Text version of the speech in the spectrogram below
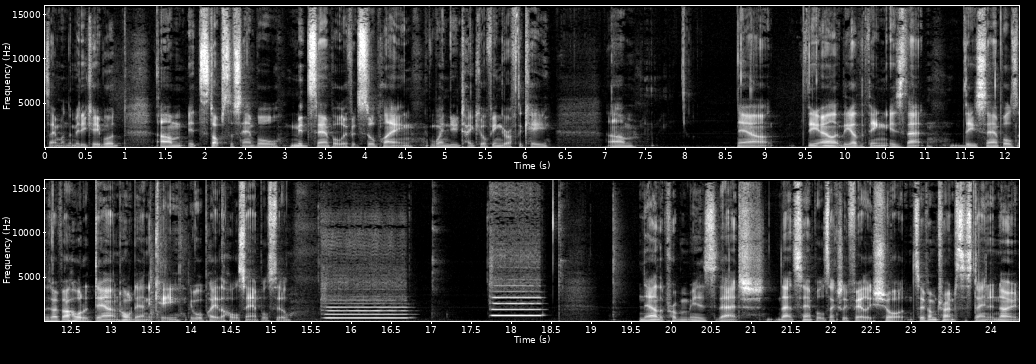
same on the MIDI keyboard. Um, it stops the sample mid-sample if it's still playing when you take your finger off the key. Um, now, the, the other thing is that these samples, if I hold it down, hold down a key, it will play the whole sample still. Now the problem is that that sample is actually fairly short. So if I'm trying to sustain a note,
